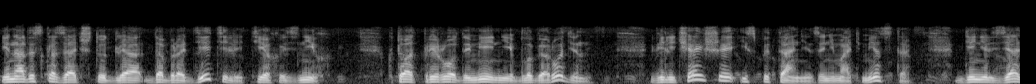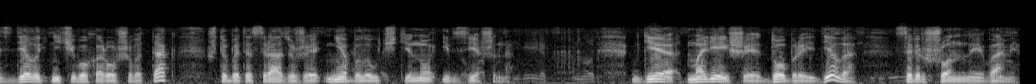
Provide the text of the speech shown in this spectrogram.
И надо сказать, что для добродетели тех из них, кто от природы менее благороден, величайшее испытание занимать место, где нельзя сделать ничего хорошего так, чтобы это сразу же не было учтено и взвешено. Где малейшее доброе дело, совершенное вами,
